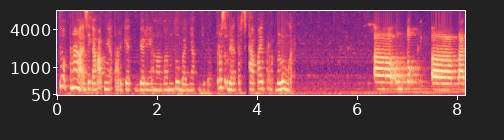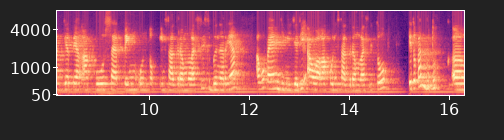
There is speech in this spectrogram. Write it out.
Tuh pernah nggak sih kakak punya target biar yang nonton tuh banyak gitu? Terus udah tercapai belum nggak? Uh, untuk uh, target yang aku setting untuk Instagram Live sih sebenarnya aku pengen gini. Jadi awal aku Instagram Live itu itu kan butuh uh,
